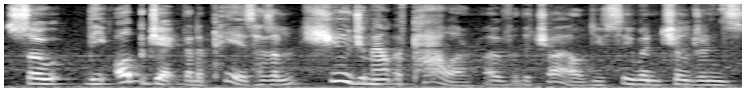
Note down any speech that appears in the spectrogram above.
So the object that appears has a huge amount of power over the child. You see when children's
